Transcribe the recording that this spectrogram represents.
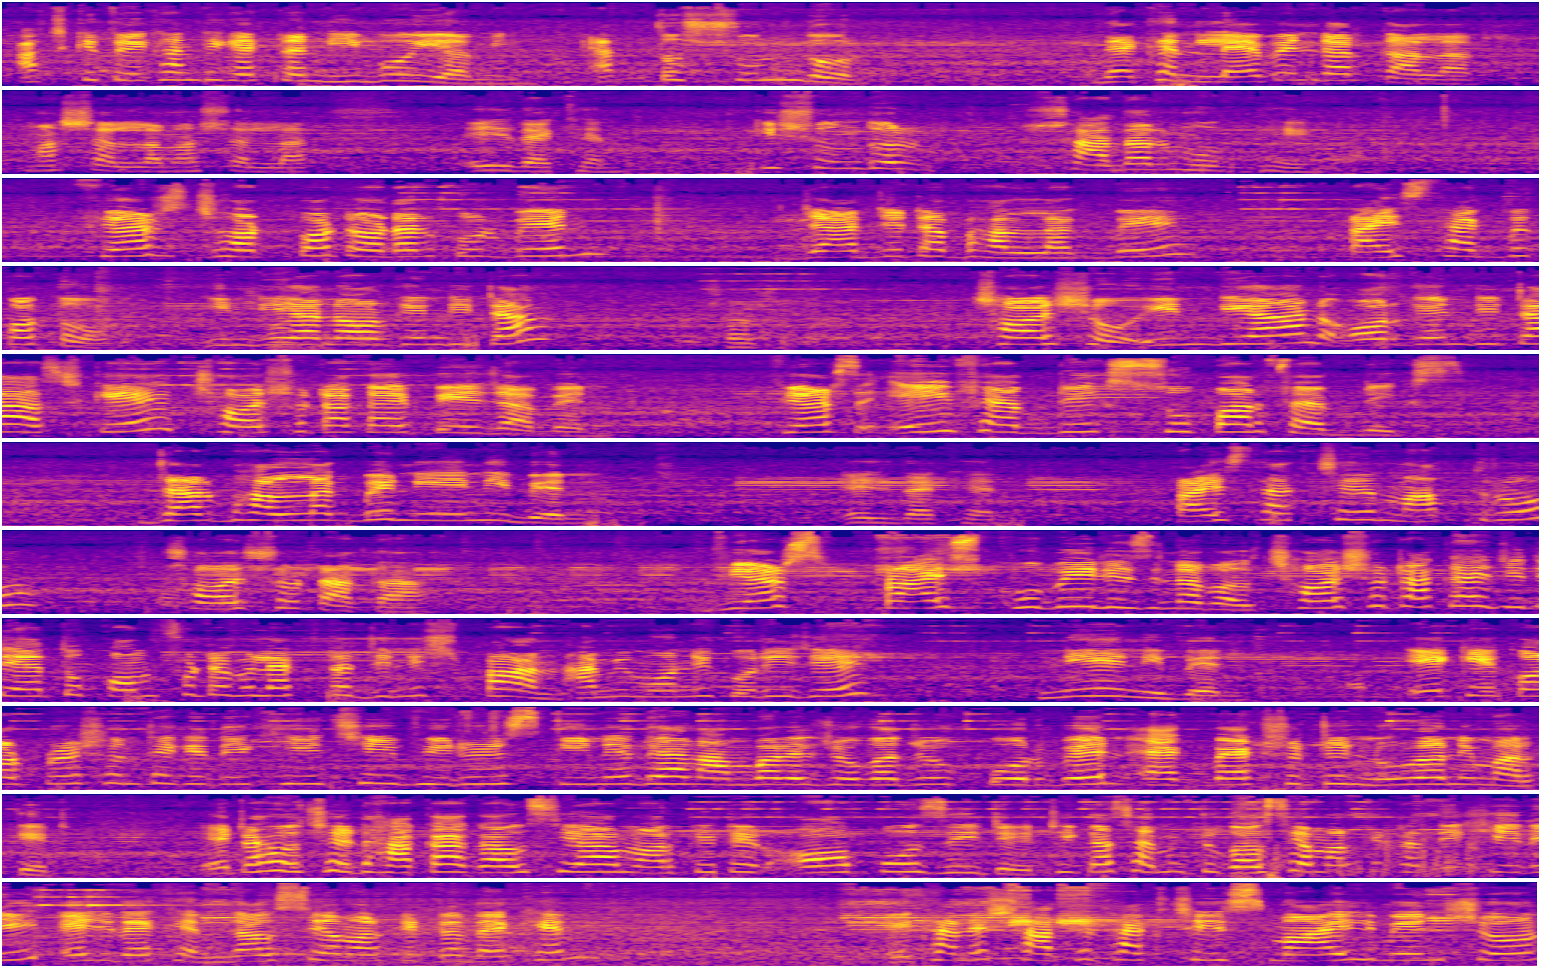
আজকে তো এখান থেকে একটা নিবই আমি। এত সুন্দর। দেখেন ল্যাভেন্ডার কালার। মাশাল্লাহ মাশাল্লাহ। এই দেখেন কি সুন্দর সাদার মধ্যে। ফেয়ার্স ঝটপট অর্ডার করবেন যার যেটা ভালো লাগবে। প্রাইস থাকবে কত? ইন্ডিয়ান অর্গেন্ডিটা ছয়শো ইন্ডিয়ান অর্গেন্ডিটা আজকে ছয়শো টাকায় পেয়ে যাবেন। ফেয়ার্স এই ফ্যাব্রিক্স সুপার ফ্যাব্রিক্স যার ভালো লাগবে নিয়ে নিবেন। এই দেখেন প্রাইস থাকছে মাত্র ছয়শো টাকা। ভিয়ার্স প্রাইস খুবই রিজনেবল ছয়শো টাকায় যদি এত কমফোর্টেবল একটা জিনিস পান, আমি মনে করি যে নিয়ে নেবেন। একে কর্পোরেশন থেকে দেখিয়েছি, ভিডিওর স্ক্রিনে দেওয়া নাম্বারে যোগাযোগ করবেন, এক একশোটি নুরানি মার্কেট। এটা হচ্ছে ঢাকা গাউসিয়া মার্কেটের অপোজিটে ঠিক আছে, আমি একটু গাউসিয়া মার্কেটটা দেখিয়ে দিই। এই যে দেখেন, গাউসিয়া মার্কেটটা দেখেন। এখানে সাথে থাকছে স্মাইল মেনশন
